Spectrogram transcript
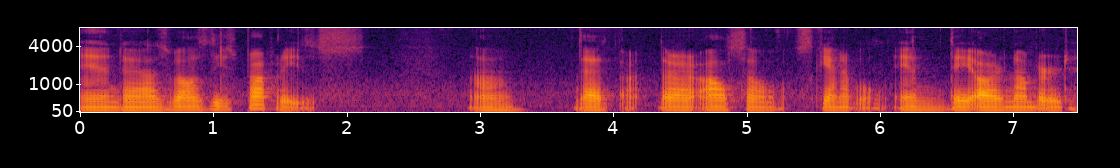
and uh, as well as these properties um, that are, also scannable and they are numbered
